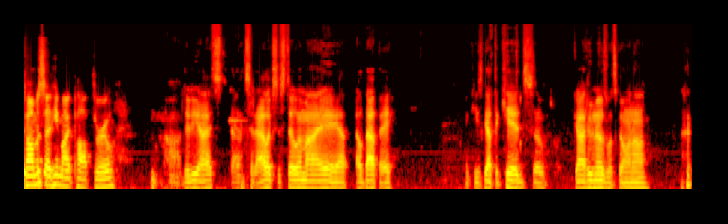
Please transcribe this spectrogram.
Thomas said he might pop through. Oh, did he? I said Alex is still MIA. El Dape. I think he's got the kids, so God, who knows what's going on.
